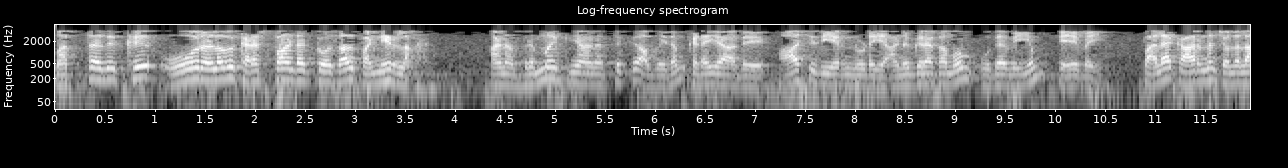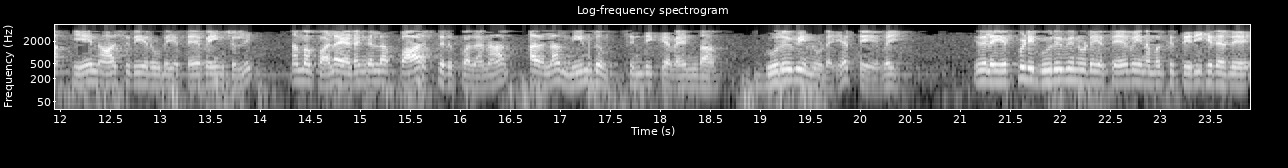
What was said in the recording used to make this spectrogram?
மற்றதுக்கு ஓரளவு கரஸ்பாண்டட் கோர்ஸால் பண்ணிரலாம். ஆனா பிரம்ம ஜானத்துக்கு அவ்விதம் கிடையாது. ஆசிரியனுடைய அனுகிரகமும் உதவியும் தேவை. பல காரணம் சொல்லலாம். ஏன் ஆசிரியருடைய தேவைன்னு சொல்லி? நம்ம பல இடங்கள்ல பார்த்திருப்பதனால் அதெல்லாம் மீண்டும் சிந்திக்க வேண்டாம். குருவினுடைய தேவை. இதுல எப்படி குருவினுடைய தேவை நமக்கு தெரிகிறது?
